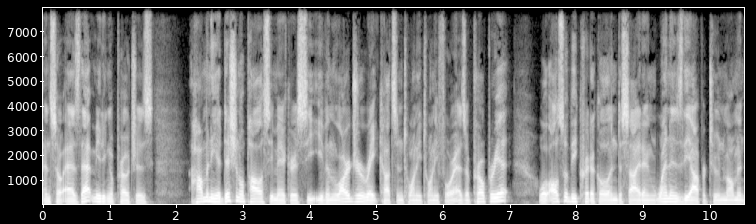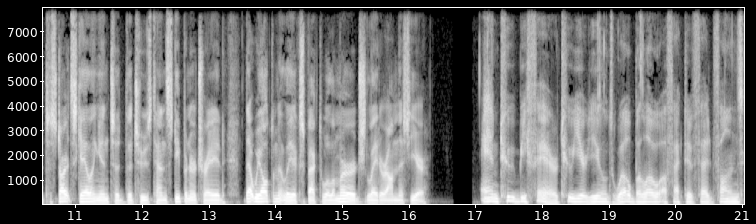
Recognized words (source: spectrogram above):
And so, as that meeting approaches, how many additional policymakers see even larger rate cuts in 2024 as appropriate will also be critical in deciding when is the opportune moment to start scaling into the 2's 10 steepener trade that we ultimately expect will emerge later on this year. And to be fair, two year yields well below effective Fed funds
